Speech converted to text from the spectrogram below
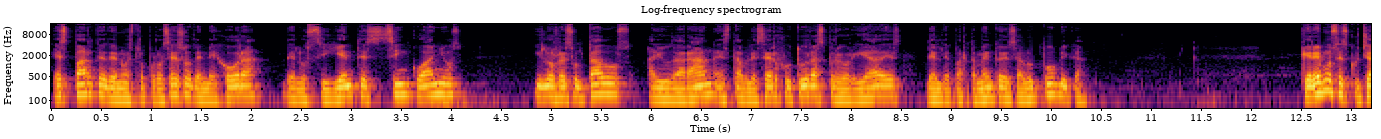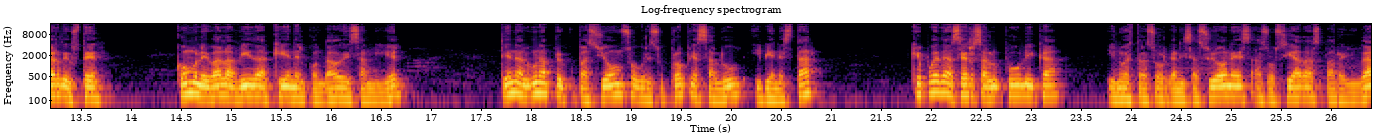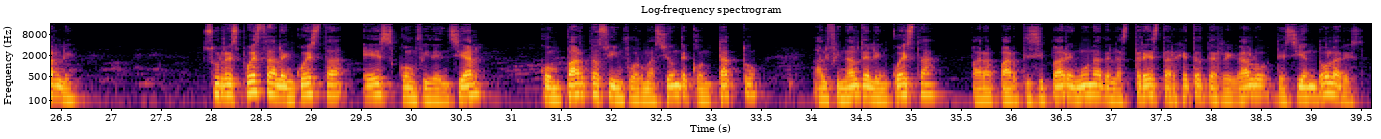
Es parte de nuestro proceso de mejora de los siguientes cinco años y los resultados ayudarán a establecer futuras prioridades del Departamento de Salud Pública. Queremos escuchar de usted. ¿Cómo le va la vida aquí en el condado de San Miguel? ¿Tiene alguna preocupación sobre su propia salud y bienestar? ¿Qué puede hacer salud pública y nuestras organizaciones asociadas para ayudarle? Su respuesta a la encuesta es confidencial. Comparta su información de contacto al final de la encuesta para participar en una de las tres tarjetas de regalo de 100 dólares.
